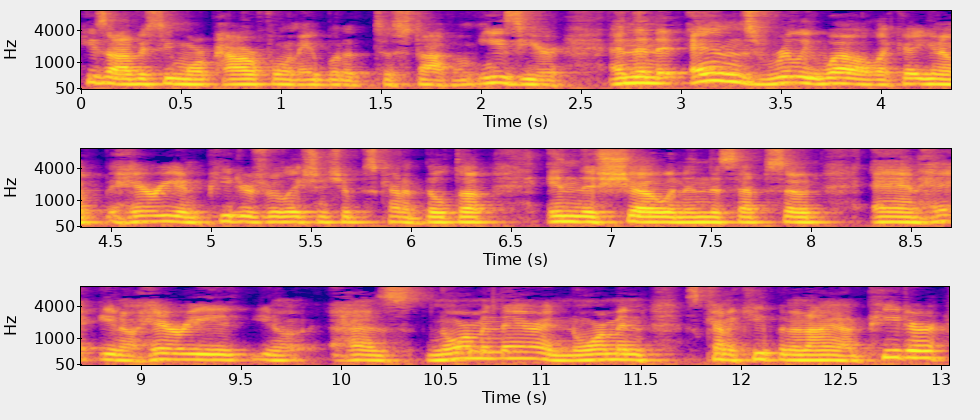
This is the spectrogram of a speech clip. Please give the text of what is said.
he's obviously more powerful and able to, to stop him easier. And then it ends really well. Like, uh, you know, Harry and Peter's relationship is kind of built up in this show and in this episode. And, you know, Harry, you know, has Norman there and Norman is kind of keeping an eye on Peter.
